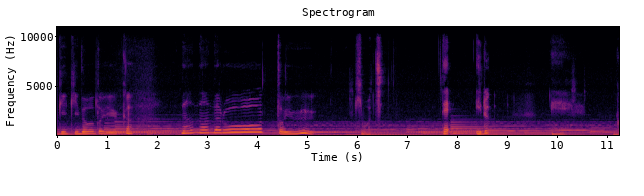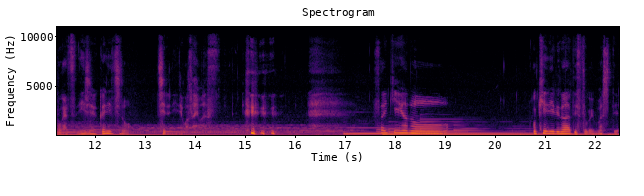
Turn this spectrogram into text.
激動というか何なんだろうという気持ち。でいる、えー、5月29日のチルニーでございます。最近あのー、お気に入りのアーティストがいまして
